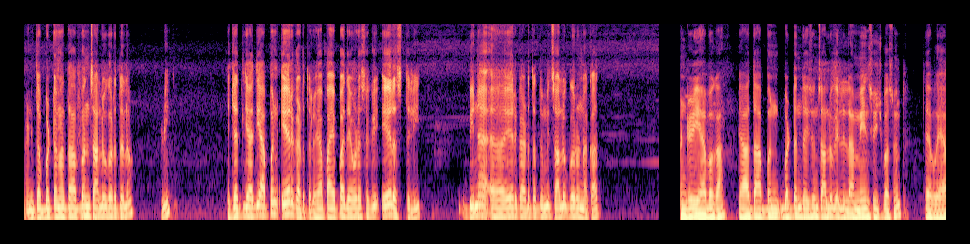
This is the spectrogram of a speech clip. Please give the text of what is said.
आणि त्या बटन आता आपण चालू करतलो. आणि ह्याच्यातली आधी आपण एअर काढतलो. ह्या पायपात एवढं सगळी एअर असतली. बिना एअर काढता तुम्ही चालू करू नका मंडळी ह्या बघा. ह्या आता आपण बटन थैसून चालू केलेला मेन स्विच पासून. त्या बघा ह्या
